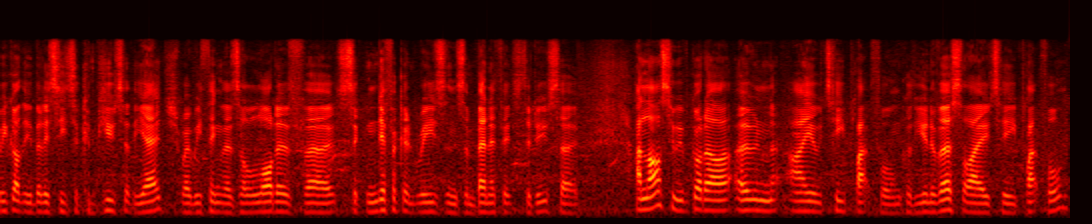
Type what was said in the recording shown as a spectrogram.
We've got the ability to compute at the edge, where we think there's a lot of uh, significant reasons and benefits to do so. And lastly, we've got our own IoT platform called the Universal IoT platform,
